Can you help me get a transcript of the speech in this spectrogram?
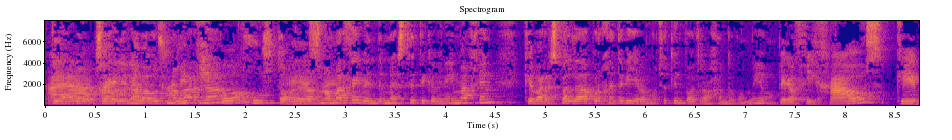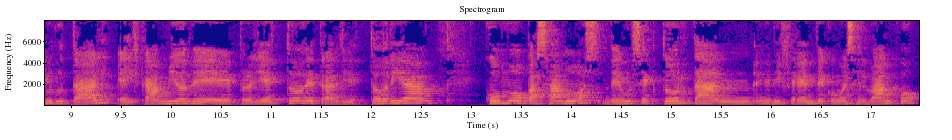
a, Claro, o sea, Elena Bau es una marca, justo, es una marca y vende una estética y una imagen que va respaldada por gente que lleva mucho tiempo trabajando conmigo. Pero fijaos qué brutal el cambio de proyecto, de trayectoria, cómo pasamos de un sector tan eh, diferente como es el banco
